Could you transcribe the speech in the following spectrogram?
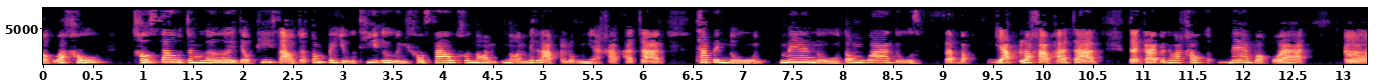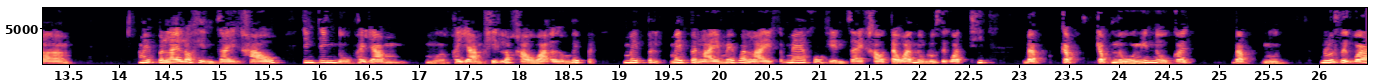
บอกว่าเขา เขาเศร้าจังเลย เดี๋ยวพี่สาวจะต้องไปอยู่ที่อื่นเขาเศร้าเขานอนนอนไม่หลับอารมณ์เนี้ยค่ะ พระอาจารย์ ถ้าเป็นหนูแม่หนูต้องว่าดูสะยับแล้วค่ะ พระอาจารย์ แต่กลายเป็นว่าเขาแม่บอกว่า เออไม่เป็นไรแล้วเห็นใจเขาจริง ๆ หนูพยายามเหมือนพยายามคิดแล้วค่ะว่าเออไม่ไม่เป็นไม่เป็นไรไม่เป็นไรแม่คงเห็นใจเขาแต่ว่าหนูรู้สึกว่าที่แบบกับกับหนูนี่หนูก็แบบหนูรู้สึกว่า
